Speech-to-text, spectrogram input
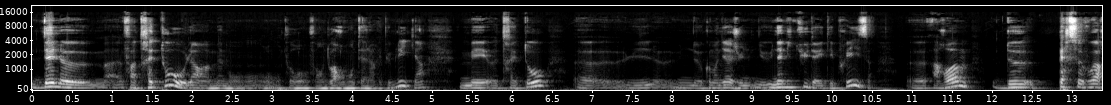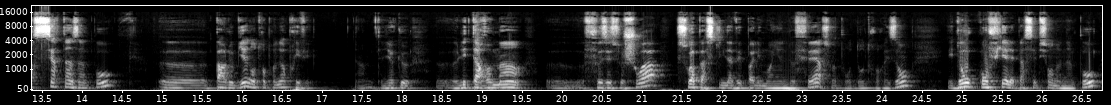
dès le, enfin très tôt, là même on, on peut, enfin, on doit remonter à la République, hein, mais très tôt, une, une, habitude a été prise euh, à Rome de percevoir certains impôts euh, par le biais d'entrepreneurs privés. Hein, c'est-à-dire que l'État romain faisait ce choix, soit parce qu'il n'avait pas les moyens de le faire, soit pour d'autres raisons, et donc confiait la perception d'un impôt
